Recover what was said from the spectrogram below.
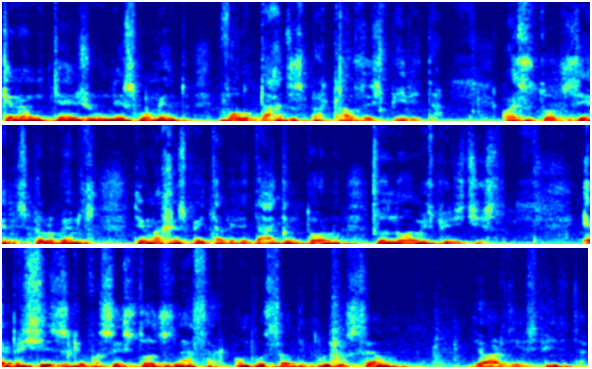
que não estejam, nesse momento, voltados para a causa espírita. Quase todos eles, pelo menos, têm uma respeitabilidade em torno do nome espiritista. É preciso que vocês todos, nessa composição de produção de ordem espírita,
